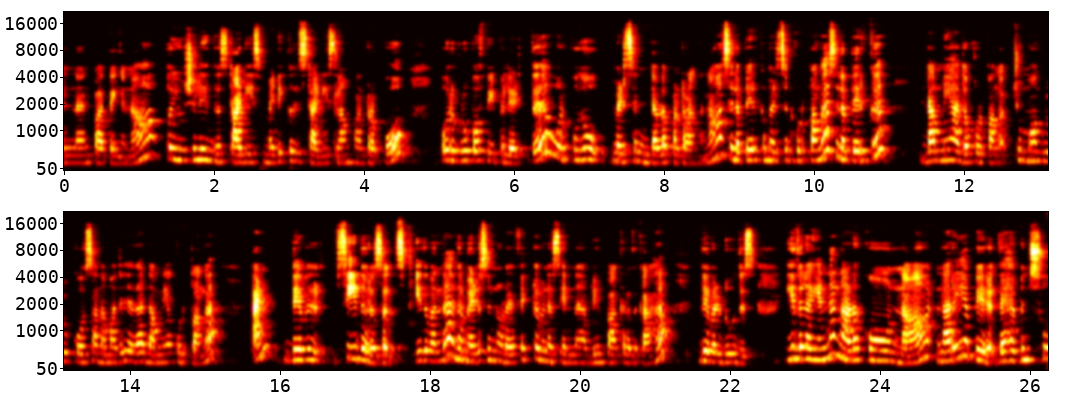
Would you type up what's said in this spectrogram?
என்னன்னு பார்த்தீங்கன்னா இப்போ யூஸ்வலி இந்த ஸ்டடீஸ் மெடிக்கல் ஸ்டடீஸ்லாம் பண்ணுறப்போ ஒரு குரூப் ஆஃப் பீப்புள் எடுத்து ஒரு புது மெடிசன் டெவலப் பண்ணுறாங்கன்னா சில பேருக்கு மெடிசன் கொடுப்பாங்க சில பேருக்கு டம்மியாக அதை கொடுப்பாங்க. சும்மா குளுக்கோஸ் அந்த மாதிரி ஏதாவது டம்மியாக கொடுப்பாங்க. And they will see the results இது வந்து அந்த மெடிசனோட எஃபெக்டிவ்னஸ் என்ன அப்படின்னு பார்க்கறதுக்காக தே வில் டூ திஸ் இதில் என்ன நடக்கும்னா நிறைய பேர் they have been so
